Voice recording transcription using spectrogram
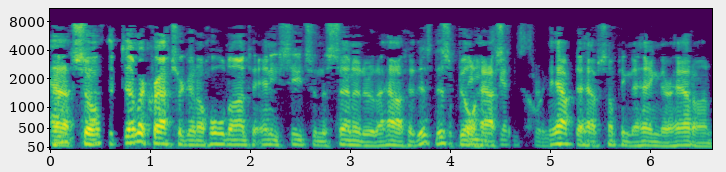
Uh, so if the Democrats are going to hold on to any seats in the Senate or the House, this this bill has to, they have to have something to hang their hat on.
